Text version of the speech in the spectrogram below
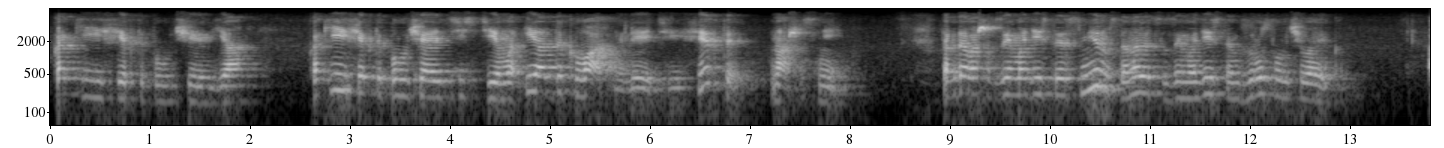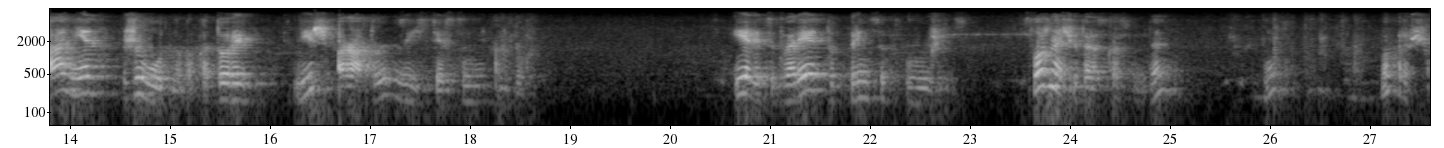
какие эффекты получаю я, какие эффекты получает система и адекватны ли эти эффекты наши с ней, тогда ваше взаимодействие с миром становится взаимодействием взрослого человека, а не животного, который лишь ратует за естественный отбор. И олицетворяет тот принцип выжить. Сложно я что-то рассказываю, да? Нет? Ну хорошо.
